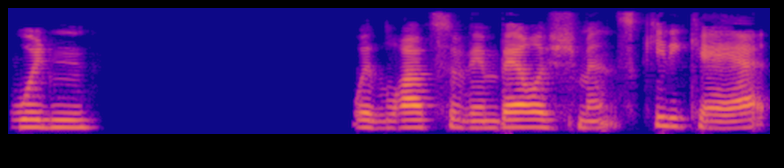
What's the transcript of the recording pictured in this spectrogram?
wooden with lots of embellishments kitty cat.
